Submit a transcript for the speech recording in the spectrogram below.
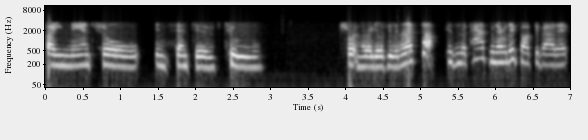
financial incentive to shorten the regular season? And that's tough because in the past, whenever they've talked about it,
